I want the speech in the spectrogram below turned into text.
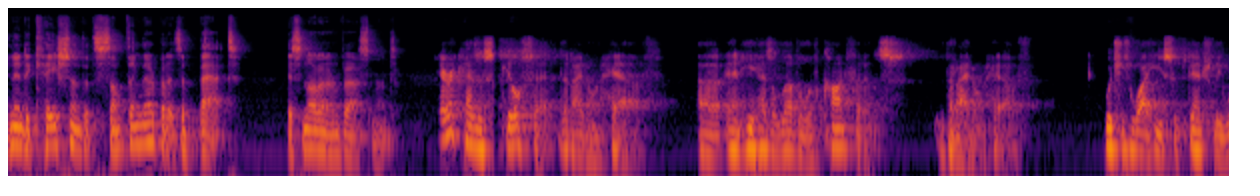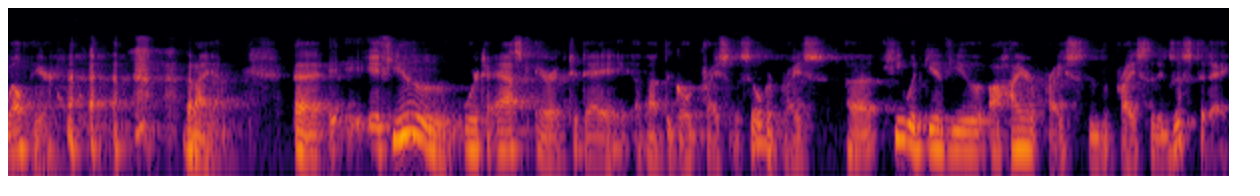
an indication that something there but it's a bet. It's not an investment. Eric has a skill set that i don't have uh, and he has a level of confidence that I don't have. which is why he's substantially wealthier than I am. Uh, if you were to ask Eric today about the gold price or the silver price, uh, he would give you a higher price than the price that exists today.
